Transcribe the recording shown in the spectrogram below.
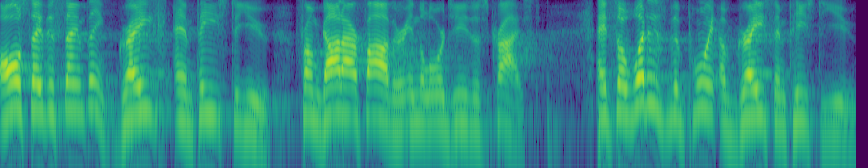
all say the same thing grace and peace to you from God our Father in the Lord Jesus Christ. And so, what is the point of grace and peace to you?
